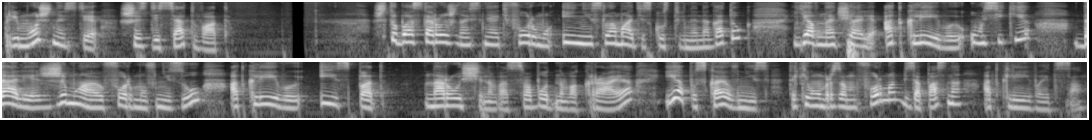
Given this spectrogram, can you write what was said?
при мощности 60 ватт. Чтобы осторожно снять форму и не сломать искусственный ноготок, я вначале отклеиваю усики, далее сжимаю форму внизу, отклеиваю из-под нарощенного свободного края и опускаю вниз. Таким образом форма безопасно отклеивается.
